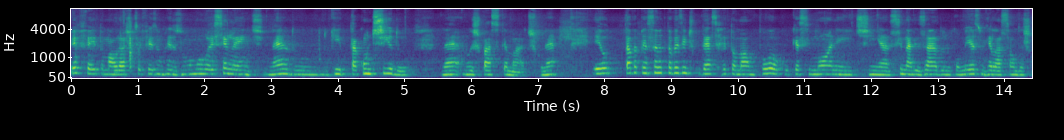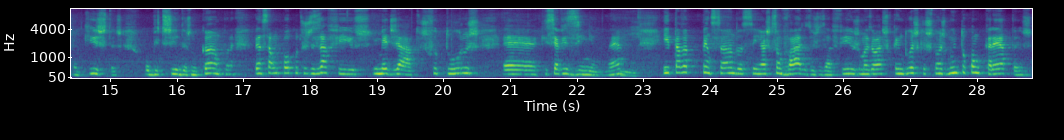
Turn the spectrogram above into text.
Perfeito, Mauro. Acho que você fez um resumo excelente né, do, do que está contido né, no espaço temático. Né? Eu estava pensando que talvez a gente pudesse retomar um pouco o que a Simone tinha sinalizado no começo em relação das conquistas obtidas no campo, né? pensar um pouco dos desafios imediatos, futuros é, que se avizinham. Né? Hum. E estava pensando, assim, acho que são vários os desafios, mas eu acho que tem duas questões muito concretas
